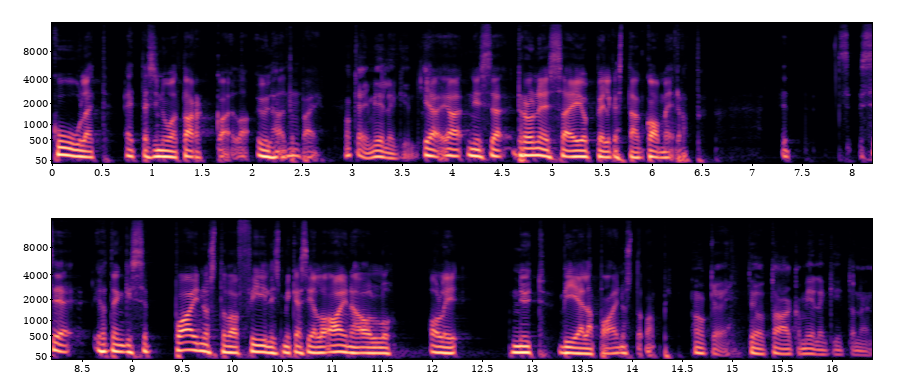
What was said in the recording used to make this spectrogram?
kuulet, että sinua tarkkaillaan ylhäältä päin. Okei, okay, mielenkiintoista. Ja, ja niissä droneissa ei ole pelkästään kamerat. Et se jotenkin se painostava fiilis, mikä siellä on aina ollut, oli nyt vielä painostavampi. Okei, okay. Tämä on aika mielenkiintoinen.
